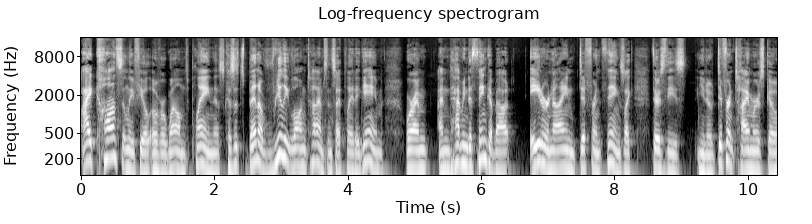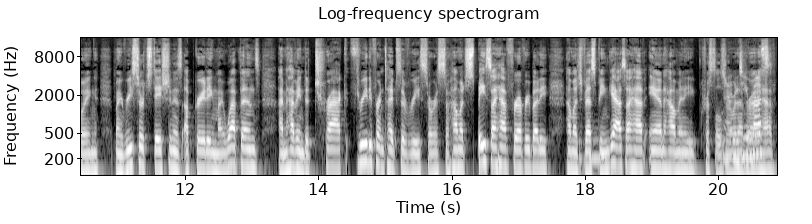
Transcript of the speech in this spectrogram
I constantly feel overwhelmed playing this because it's been a really long time since I played a game where I'm I'm having to think about eight or nine different things. Like there's these, you know, different timers going. My research station is upgrading my weapons. I'm having to track three different types of resource. So how much space I have for everybody, how much mm-hmm. Vespene gas I have, and how many crystals or And you whatever I must- have.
